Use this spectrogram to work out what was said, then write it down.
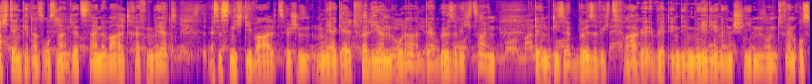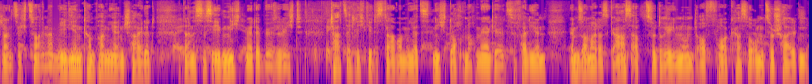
ich denke, dass Russland jetzt eine Wahl treffen wird. Es ist nicht die Wahl zwischen mehr Geld verlieren oder der Bösewicht sein. Denn diese Bösewichtsfrage wird in den Medien entschieden. Und wenn Russland sich zu einer Medienkampagne entscheidet, dann ist es eben nicht mehr der Bösewicht. Tatsächlich geht es darum, jetzt nicht doch noch mehr Geld zu verlieren. Im Sommer das Gas abzudrehen und auf Vorkasse umzuschalten,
